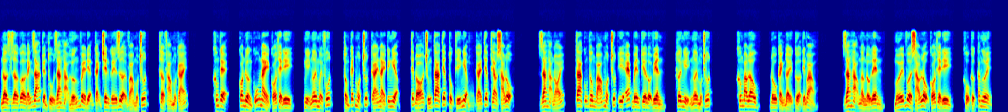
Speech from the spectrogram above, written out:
Nzg đánh giá tuyển thủ giang hạo hướng về điện cạnh trên ghế dựa vào một chút, thở phào một cái. Không tệ, con đường cũ này có thể đi, nghỉ ngơi mười phút, tổng kết một chút cái này kinh nghiệm, tiếp đó chúng ta tiếp tục thí nghiệm cái tiếp theo xáo lộ. Giang hạo nói, ta cũng thông báo một chút if bên kia đội viên, hơi nghỉ ngơi một chút. Không bao lâu, đồ cảnh đẩy cửa tiến vào. Giang hạo ngẩng đầu lên mới vừa xáo lộ có thể đi, khổ cực các ngươi.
